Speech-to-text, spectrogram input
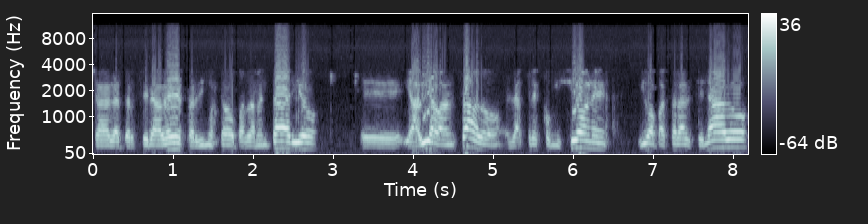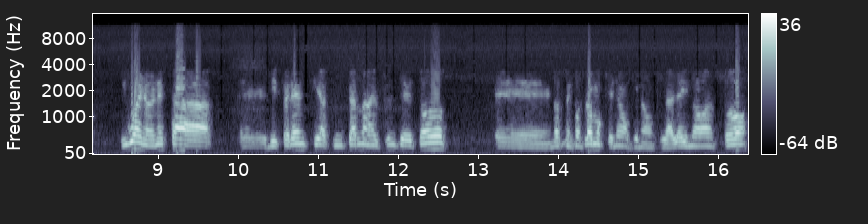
ya la tercera vez, perdimos estado parlamentario. Eh, y había avanzado en las tres comisiones, iba a pasar al Senado. Y bueno, en estas eh, diferencias internas del frente de todos, eh, nos encontramos que no, que no, que la ley no avanzó.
